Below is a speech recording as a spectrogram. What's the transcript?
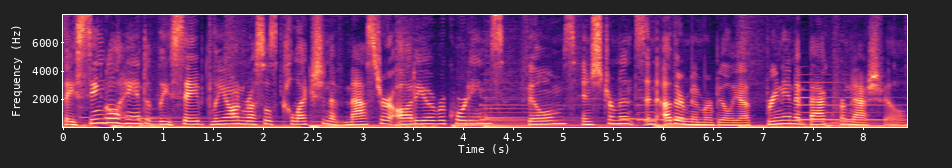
They single handedly saved Leon Russell's collection of master audio recordings, films, instruments, and other memorabilia, bringing it back from Nashville.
